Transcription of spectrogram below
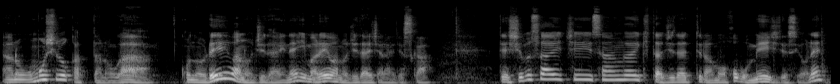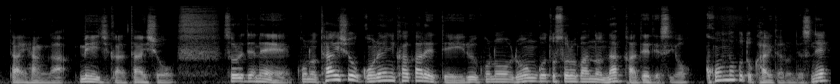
あの面白かったのがこの令和の時代ね今令和の時代じゃないですか。で渋沢栄一さんが生きた時代っていうのはもうほぼ明治ですよね。大半が。明治から大正。それでねこの大正5年に書かれているこの「論語とそろばん」の中でですよ。こんなこと書いてあるんですね。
